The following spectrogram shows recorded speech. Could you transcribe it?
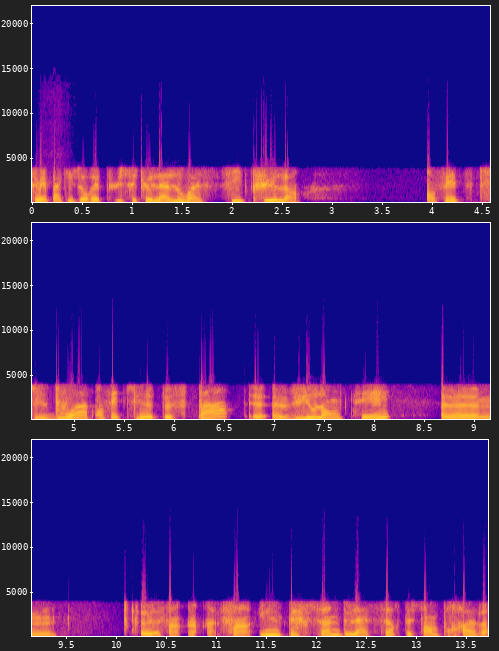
ce n'est pas qu'ils auraient pu, c'est que la loi stipule en fait qu'ils doivent, en fait qu'ils ne peuvent pas euh, euh, violenter euh, une personne de la sorte sans preuve.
